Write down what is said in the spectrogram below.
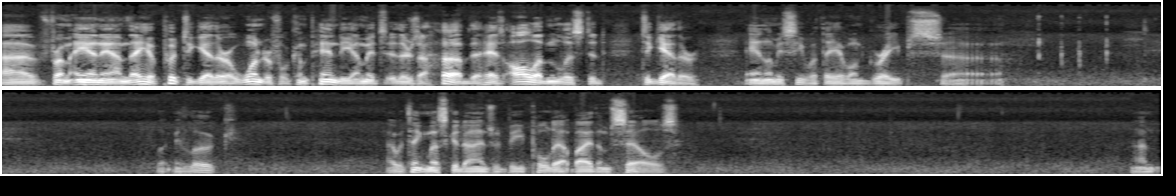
uh, from A and M. They have put together a wonderful compendium. It's there's a hub that has all of them listed together. And let me see what they have on grapes. Uh, let me look. I would think muscadines would be pulled out by themselves. I'm,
